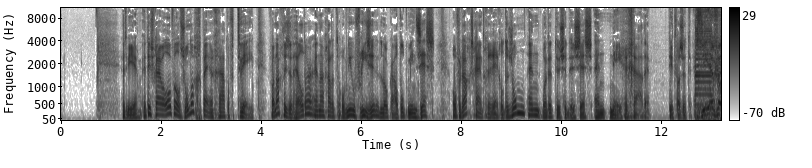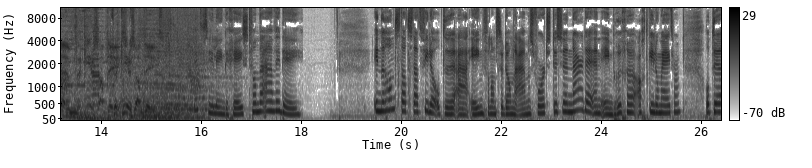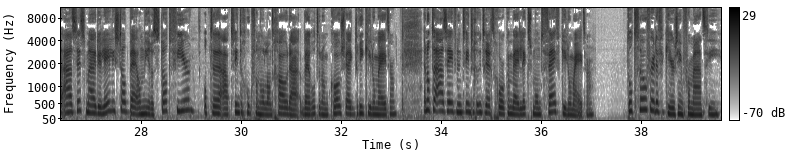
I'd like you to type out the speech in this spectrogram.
Het weer. Het is vrijwel overal zonnig bij een graad of 2. Vannacht is het helder en dan gaat het opnieuw vriezen, lokaal tot min 6. Overdag schijnt geregeld de zon en wordt het tussen de 6 en 9 graden. Dit was het ZFM. Verkeersupdate. Verkeersupdate. Dit is Helene de Geest van de AWB. In de Randstad staat file op de A1 van Amsterdam naar Amersfoort... tussen Naarden en Eembrugge 8 kilometer. Op de A6 Muiden-Lelystad bij Almere Stad 4. Op de A20 Hoek van Holland-Gouda bij Rotterdam-Krooswijk 3 kilometer. En op de A27 Utrecht-Gorkum bij Lexmond 5 kilometer. Tot zover de verkeersinformatie.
